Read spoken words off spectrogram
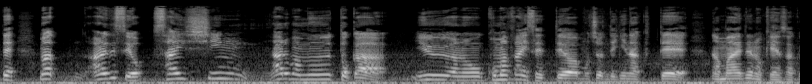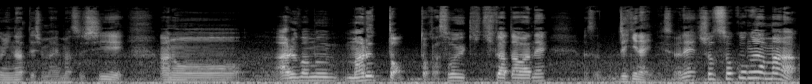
で、まあ、あれですよ、最新アルバムとか、いう、あの、細かい設定はもちろんできなくて、名前での検索になってしまいますし、あのーアルバムまるっととかそういう聞き方はね、できないんですよね。ちょっとそこがまあ、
